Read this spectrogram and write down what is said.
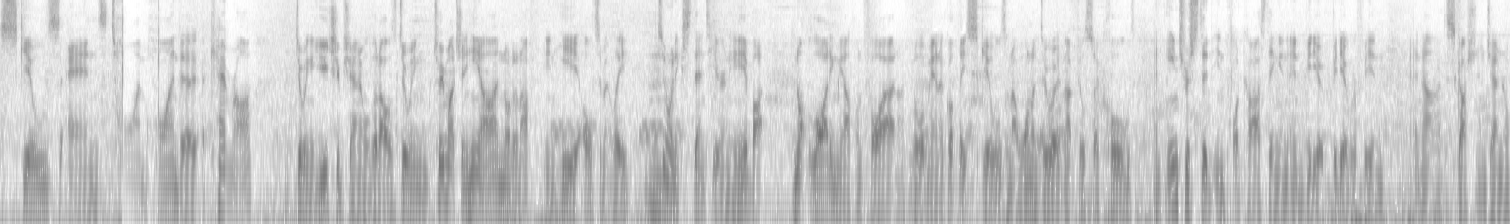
skills and time behind a, a camera. Doing a YouTube channel that I was doing too much in here and not enough in here ultimately, to an extent here and here, but not lighting me up on fire. And I thought, man, I've got these skills and I want to do it, and I feel so called and interested in podcasting and, and video videography and, and uh, discussion in general.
